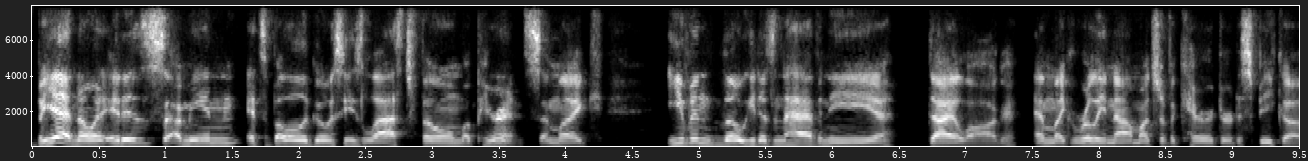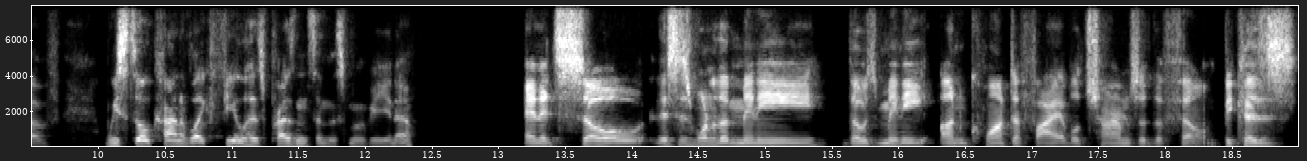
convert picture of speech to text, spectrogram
but yeah, no, it is. I mean, it's Bela Lugosi's last film appearance, and like even though he doesn't have any dialogue and like really not much of a character to speak of, we still kind of like feel his presence in this movie, you know? And it's so this is one of the many those many unquantifiable charms of the film because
